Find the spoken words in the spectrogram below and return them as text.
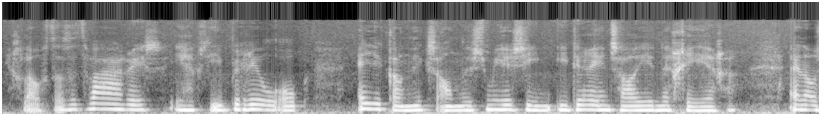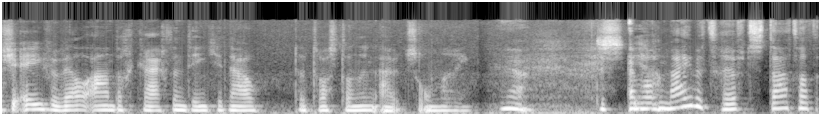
Je gelooft dat het waar is. Je hebt die bril op en je kan niks anders meer zien. Iedereen zal je negeren. En als je even wel aandacht krijgt, dan denk je, nou, dat was dan een uitzondering. Ja. Dus, en wat mij betreft staat dat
